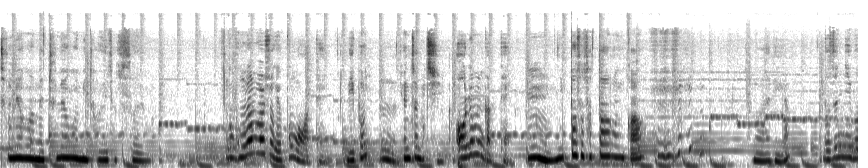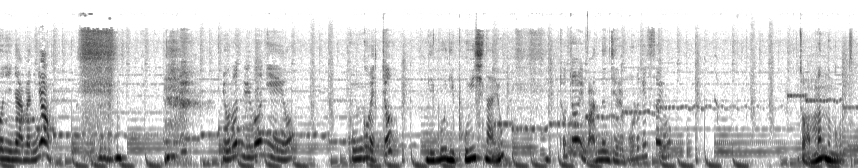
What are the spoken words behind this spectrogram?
투명함에 투명함이 더해졌어요. 이거 보면 볼수록 예쁜 것 같아. 리본? 응. 괜찮지? 얼음 같아. 응, 이뻐서 샀다니까. 뭐하래요? 무슨 리본이냐면요. 요런 리본이에요. 궁금했죠? 리본이 보이시나요? 초점이 맞는지를 모르겠어요. 좀안 맞는 것 같아.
